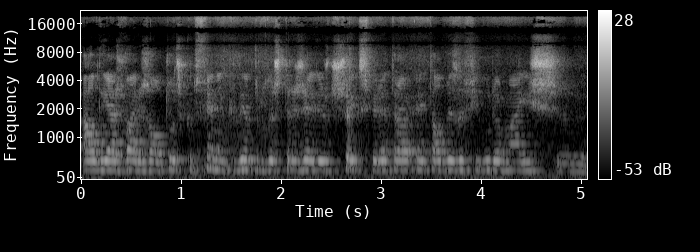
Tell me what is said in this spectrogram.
Há, aliás, vários autores que defendem que, dentro das tragédias de Shakespeare, é, é talvez a figura mais uh,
